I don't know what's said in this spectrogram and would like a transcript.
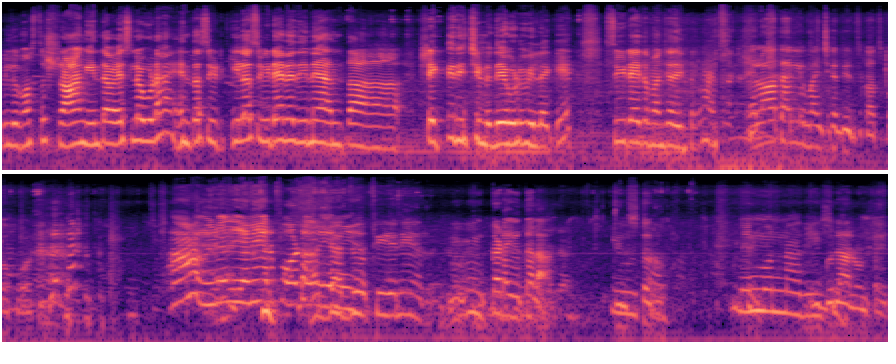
వీళ్ళు మస్తు స్ట్రాంగ్ ఇంత వయసులో కూడా ఎంత స్వీట్ కిలో స్వీట్ అయినా తినే అంత శక్తిని ఇచ్చిండు దేవుడు వీళ్ళకి. స్వీట్ అయితే మంచిగా తింటారు. ఎలా తల్లి మంచిగా తీయనియరు. ఇక్కడ యుతల తీస్తారు నేను మొన్న ఈ గుణాలు ఉంటాయి.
